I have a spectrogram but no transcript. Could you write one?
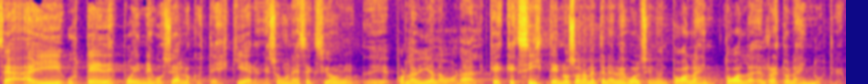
O sea, ahí ustedes pueden negociar lo que ustedes quieran. Eso es una excepción eh, por la vía laboral, que, existe no solamente en el béisbol, sino en todas las, el resto de las industrias.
